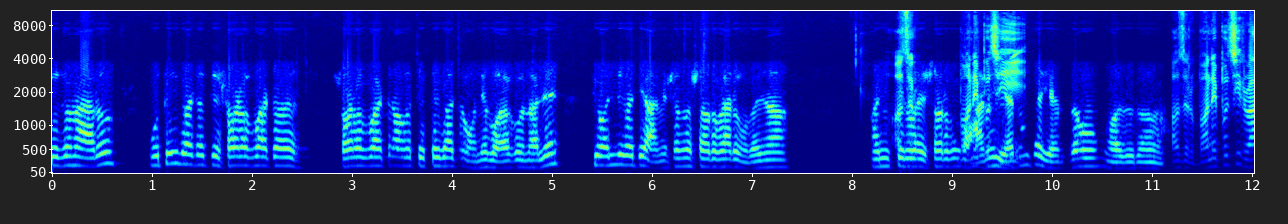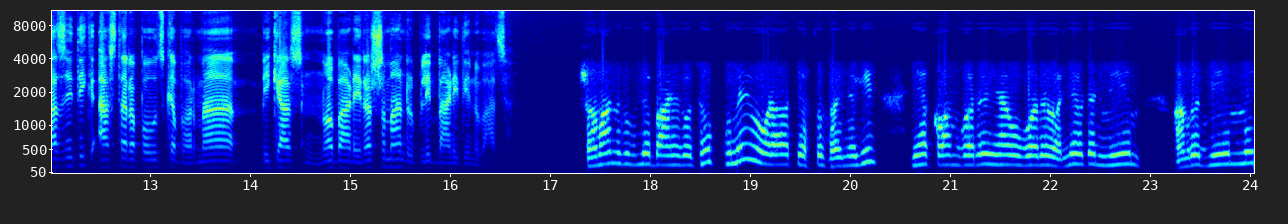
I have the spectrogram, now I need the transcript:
योजनाहरू उतैबाट त्यो सडकबाट सडकबाट अब त्यतैबाट हुने भएको हुनाले त्यो अलिकति हामीसँग सरकार हुँदैन। अनि त्यसलाई हामी हेर्नु त हेर्छौँ हजुर हजुर भनेपछि राजनीतिक आस्था र पहुँचका भरमा विकास नबाँडेर समान रूपले बाँडिदिनु भएको छ। समान रूपले बाँडेको छु कुनै वडा त्यस्तो छैन कि यहाँ कम गर्यो यहाँ उ गर्यो भन्ने एउटा नियम हाम्रो नियम नै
